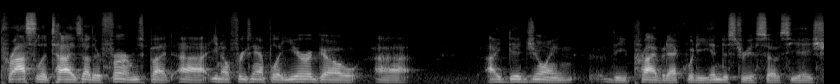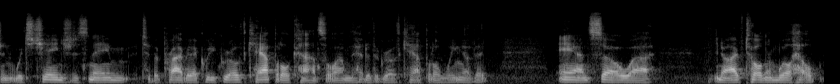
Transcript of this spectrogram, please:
proselytize other firms, but uh, you know, for example, a year ago, uh, I did join the Private Equity Industry Association, which changed its name to the Private Equity Growth Capital Council. I'm the head of the growth capital wing of it, and so. Uh, you know, I've told them we'll help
